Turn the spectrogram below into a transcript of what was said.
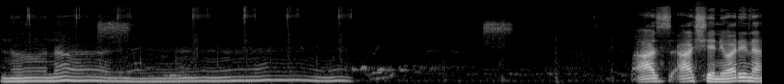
ना, ना, आज आज शनिवारी ना?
